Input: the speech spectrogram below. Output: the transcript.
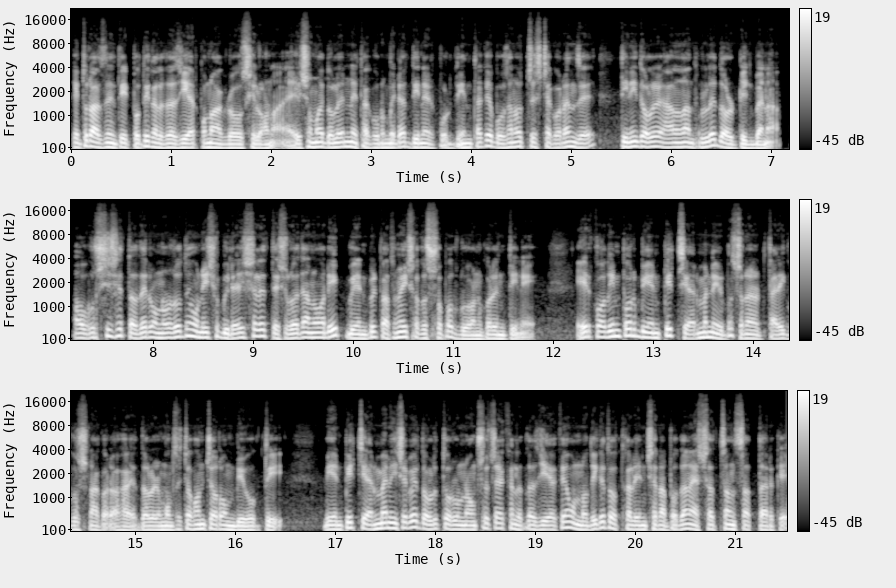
কিন্তু রাজনীতির প্রতি খালেদা জিয়ার কোনো আগ্রহ ছিল না। এই সময় দলের নেতাকর্মীরা দিনের পর দিন তাকে বোঝানোর চেষ্টা করেন যে তিনি দলের হাল না ধরলে দল টিকবে না। অবশেষে তাদের অনুরোধে উনিশশো বিরাশি সালের তেসরা জানুয়ারি বিএনপির প্রাথমিক সদস্যপদ গ্রহণ করেন তিনি। এর কদিন পর বিএনপির চেয়ারম্যান নির্বাচনের তারিখ ঘোষণা করা হয়। দলের মধ্যে তখন চরম বিভক্তি। বিএনপির চেয়ারম্যান হিসেবে দলের তরুণ অংশ চায় খালেদা জিয়াকে, অন্যদিকে তৎকালীন সেনাপ্রধান এরশাদ চান সাত্তারকে।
